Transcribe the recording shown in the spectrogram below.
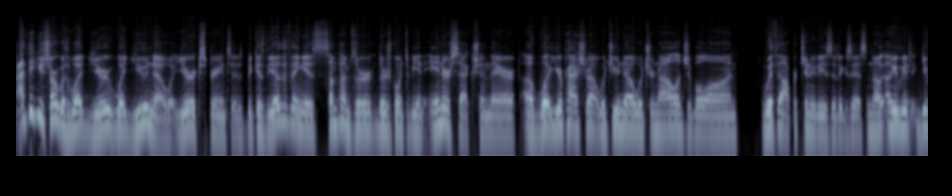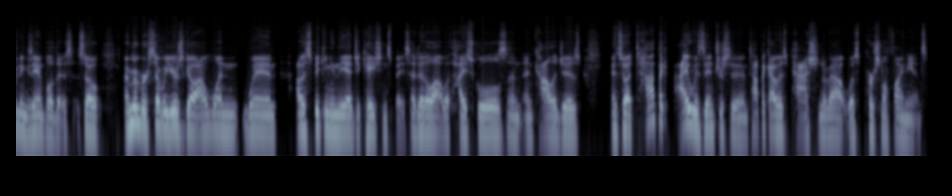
I think you start with what you're what you know, what your experience is, because the other thing is sometimes there there's going to be an intersection there of what you're passionate about, what you know, what you're knowledgeable on, with opportunities that exist. And I'll, I'll, give you give an example of this. So I remember several years ago, I, when when I was speaking in the education space, I did a lot with high schools and, and colleges. And so a topic I was interested in, a topic I was passionate about was personal finance.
